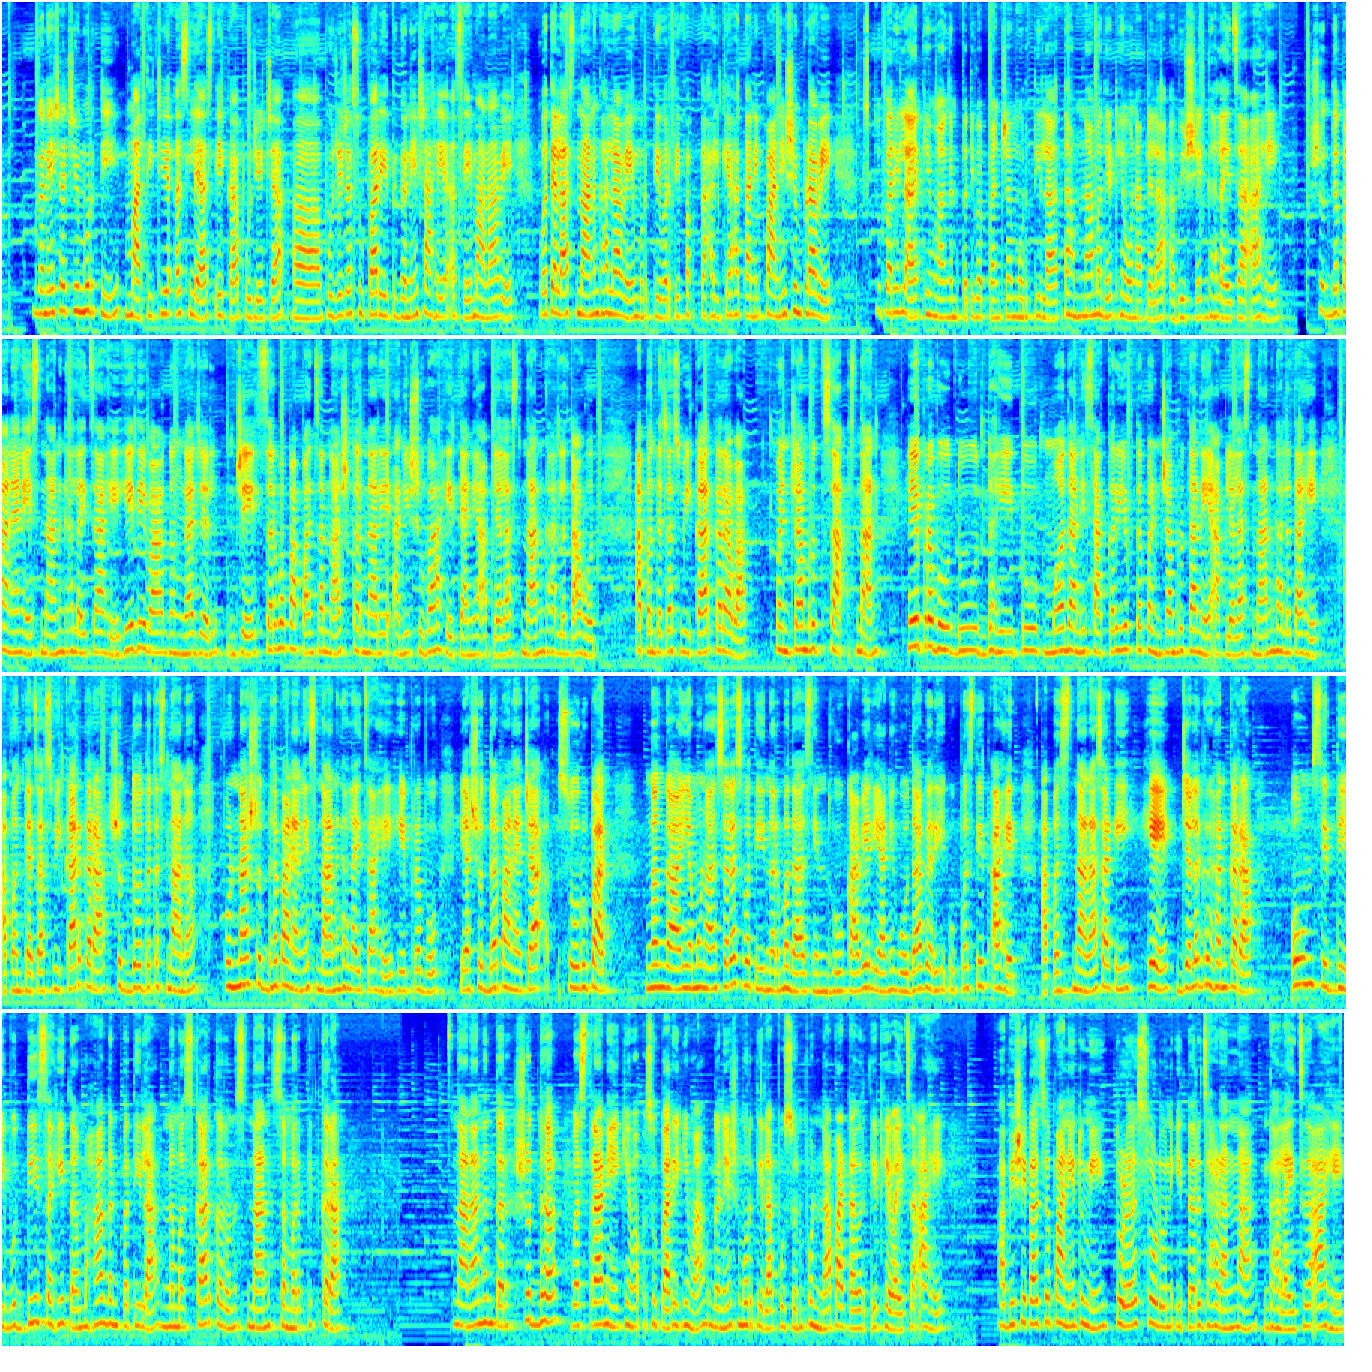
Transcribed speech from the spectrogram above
गणेशाची मूर्ती मातीची असल्यास एका पूजेच्या पूजेच्या सुपारीत गणेश आहे असे मानावे व त्याला स्नान घालावे. मूर्तीवरती फक्त हलक्या हाताने पाणी शिंपडावे. सुपारीला किंवा गणपती बाप्पांच्या मूर्तीला तामणामध्ये ठेवून आपल्याला अभिषेक घालायचा आहे. शुद्ध पाण्याने स्नान घालायचं आहे. हे देवा गंगाजल जे सर्व पापांचा नाश करणारे आणि शुभ आहे त्याने आपल्याला स्नान घालत आहोत. आपण त्याचा स्वीकार करावा. पंचामृत सा स्नान हे प्रभू दूध दही तूप मध आणि साखरयुक्त पंचामृताने आपल्याला स्नान घालत आहे. आपण त्याचा स्वीकार करा. शुद्धोदक स्नान पुन्हा शुद्ध पाण्याने स्नान घालायचं आहे. हे प्रभू या शुद्ध पाण्याच्या स्वरूपात गंगा यमुना सरस्वती नर्मदा सिंधू कावेरी आणि गोदावरी उपस्थित आहेत. आपण स्नानासाठी हे जलग्रहण करा. ओम सिद्धी बुद्धी सहित महागणपतीला नमस्कार करून स्नान समर्पित करा. स्नानानंतर शुद्ध वस्त्राने किंवा सुपारी किंवा गणेश मूर्तीला पुसून पुन्हा पाटावरती ठेवायचं आहे. अभिषेकाचं पाणी तुम्ही तुळस सोडून इतर झाडांना घालायचं आहे.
